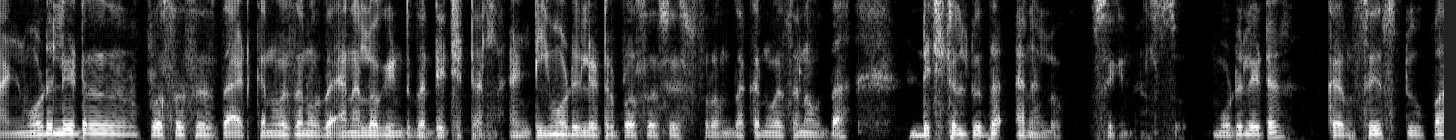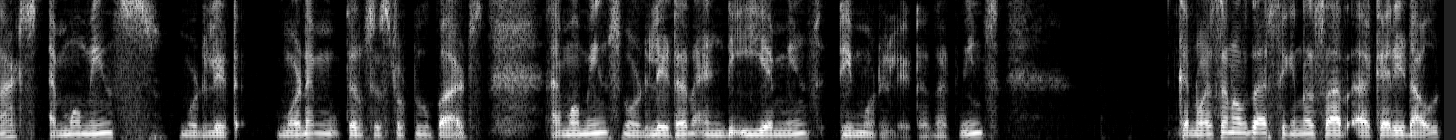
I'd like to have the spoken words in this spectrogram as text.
and modulator processes that conversion of the analog into the digital. And demodulator processes from the conversion of the digital to the analog signal. So modulator consists two parts. Mo means modulator. Modem consists of two parts. Mo means modulator and dem means demodulator. That means conversion of the signals are uh, carried out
